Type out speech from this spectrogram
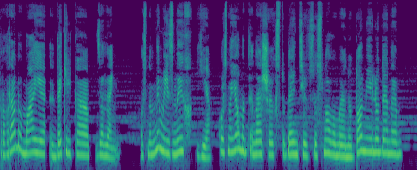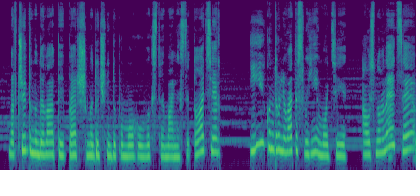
Програма має декілька завдань. Основними із них є ознайомити наших студентів з основами анатомії людини, навчити надавати першу медичну допомогу в екстремальних ситуаціях і контролювати свої емоції. А основне це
